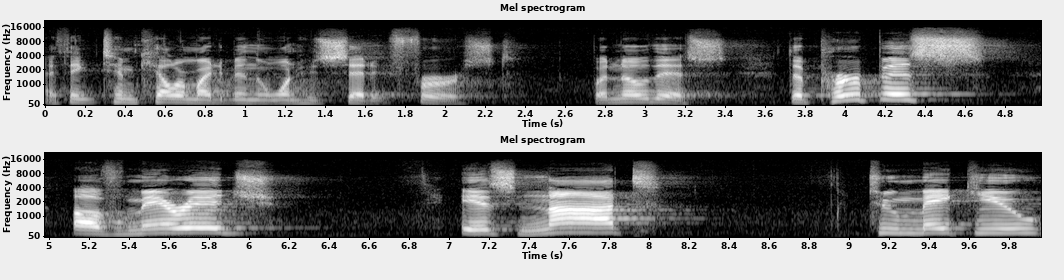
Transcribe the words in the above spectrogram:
I think Tim Keller might have been the one who said it first. But know this the purpose of marriage is not to make you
